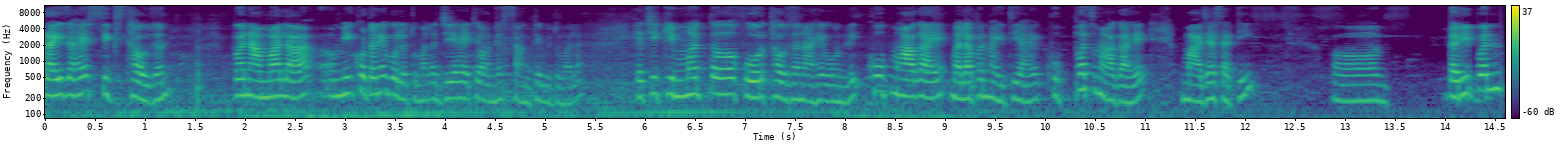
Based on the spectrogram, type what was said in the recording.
प्राईज आहे सिक्स थाउजंड पण आम्हाला मी खोटं नाही बोलत तुम्हाला जे आहे ते ऑनेस्ट सांगते मी तुम्हाला. ह्याची किंमत फोर थाउजंड आहे ओनली खूप महाग आहे. मला पण माहिती आहे. खूपच महाग आहे माझ्यासाठी. तरी पण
